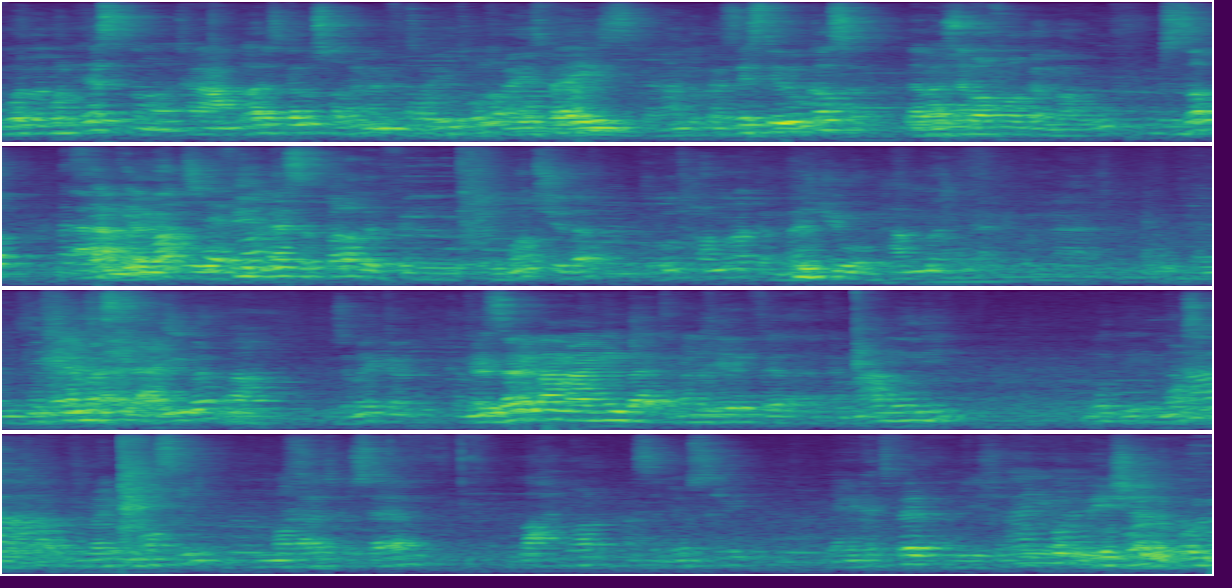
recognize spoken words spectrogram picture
في. ونقصنا. كان عبد الوارث جاله صليبي في اول بطوله فايز فايز. كان عنده كاس. كسر. ده بقى مصطفى كان موقوف بالظبط. يمكن الماتش. وفي ناس اتطردت في ال- في الماتش ده. خطوط حمراء كان ماجيو ومحمد. يعني كنا في خمس لعيبة. آه. الزمالك كان كان الزمالك بقى مع مين بقى؟ كمان غير الفرقة. كان معاه مودي. مودي. مصري. في البرنامج المصري مصري. حسام الأحمر. حسن يسري يعني كانت فرقة. أيوة. ريشه كل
